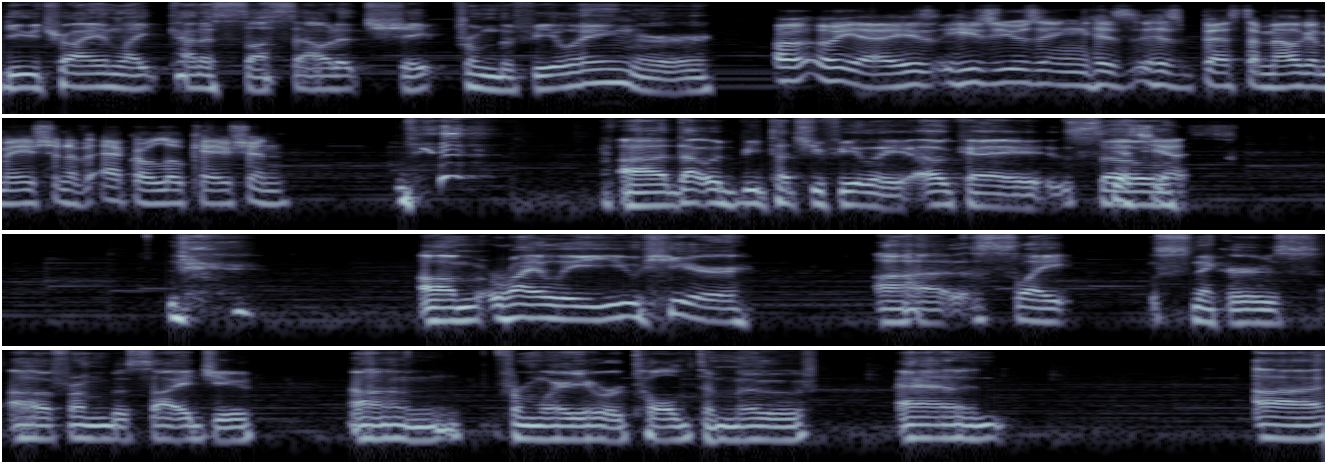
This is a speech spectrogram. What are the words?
Do you try and like kind of suss out its shape from the feeling or Oh, oh yeah, he's he's using his his best amalgamation of echolocation. Uh, that would be touchy feely. Okay, so yes, yes. um, Riley, you hear uh slight snickers uh from beside you, um, from where you were told to move, and uh,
